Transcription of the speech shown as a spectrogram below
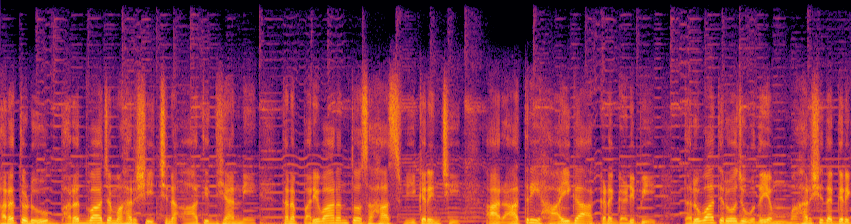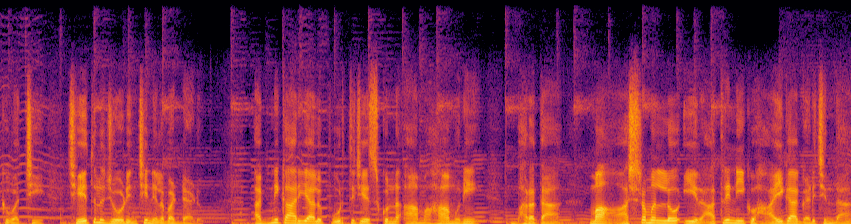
భరతుడు భరద్వాజ మహర్షి ఇచ్చిన ఆతిథ్యాన్ని తన పరివారంతో సహా స్వీకరించి ఆ రాత్రి హాయిగా అక్కడ గడిపి తరువాతి రోజు ఉదయం మహర్షి దగ్గరికి వచ్చి చేతులు జోడించి నిలబడ్డాడు. అగ్నికార్యాలు పూర్తి చేసుకున్న ఆ మహాముని భరత మా ఆశ్రమంలో ఈ రాత్రి నీకు హాయిగా గడిచిందా?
